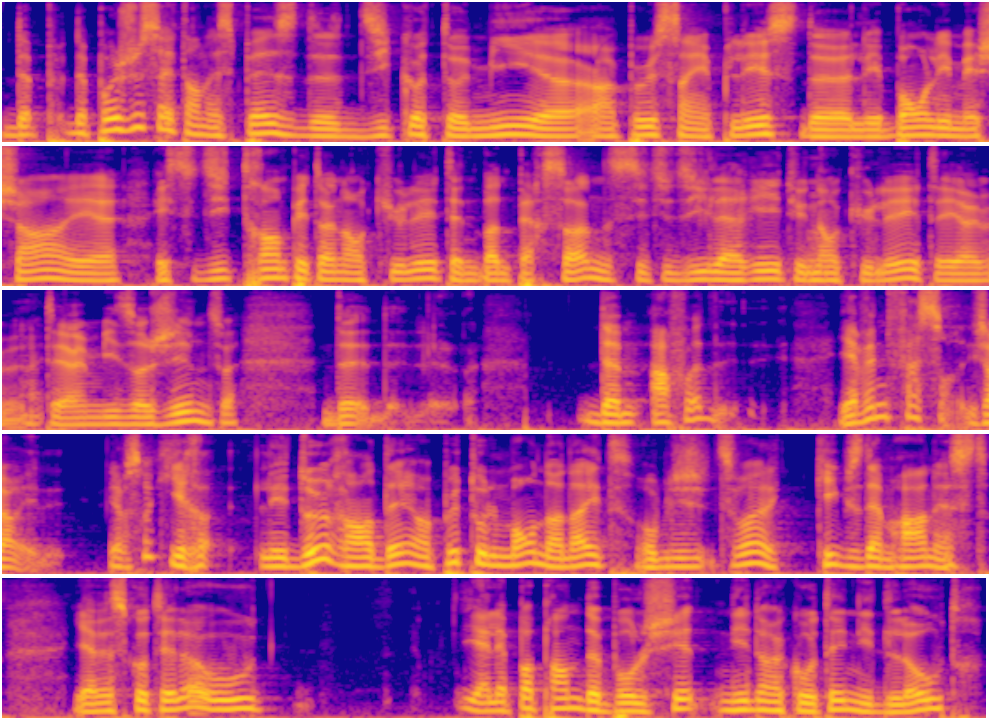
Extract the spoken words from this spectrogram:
de, de pas juste être en espèce de dichotomie euh, un peu simpliste de les bons, les méchants. Et, euh, et si tu dis Trump est un enculé, t'es une bonne personne. Si tu dis Hillary est une enculée, t'es un, un misogyne. Tu vois. De, de, de- en fait, il y avait une façon. Genre, il y a l'impression que les deux rendaient un peu tout le monde honnête. Obligé, tu vois, keeps them honest. Il y avait ce côté-là où il allait pas prendre de bullshit ni d'un côté ni de l'autre.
